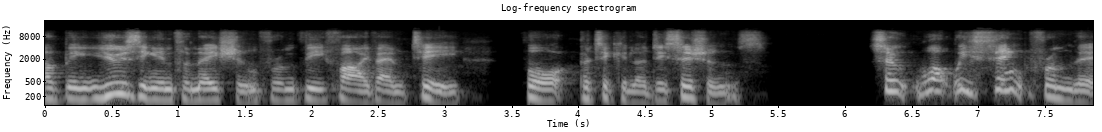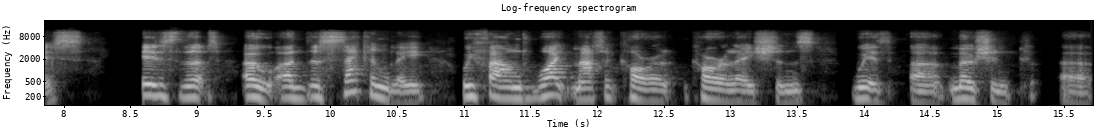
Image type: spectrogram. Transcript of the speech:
have been using information from V5MT for particular decisions. So what we think from this is that, oh, and the secondly, we found white matter correl correlations with uh, motion uh,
